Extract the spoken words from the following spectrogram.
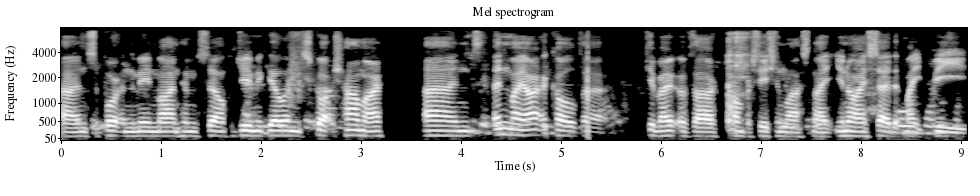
and supporting the main man himself, Jamie Gillan, Scottish Hammer. And in my article that came out of our conversation last night, you know, I said it might be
